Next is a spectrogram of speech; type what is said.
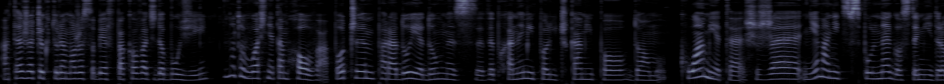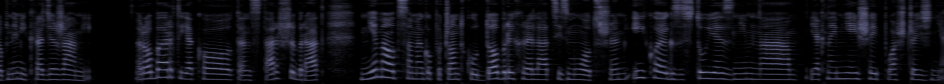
A te rzeczy, które może sobie wpakować do buzi, no to właśnie tam chowa, po czym paraduje dumny z wypchanymi policzkami po domu. Kłamie też, że nie ma nic wspólnego z tymi drobnymi kradzieżami. Robert, jako ten starszy brat, nie ma od samego początku dobrych relacji z młodszym i koegzystuje z nim na jak najmniejszej płaszczyźnie.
